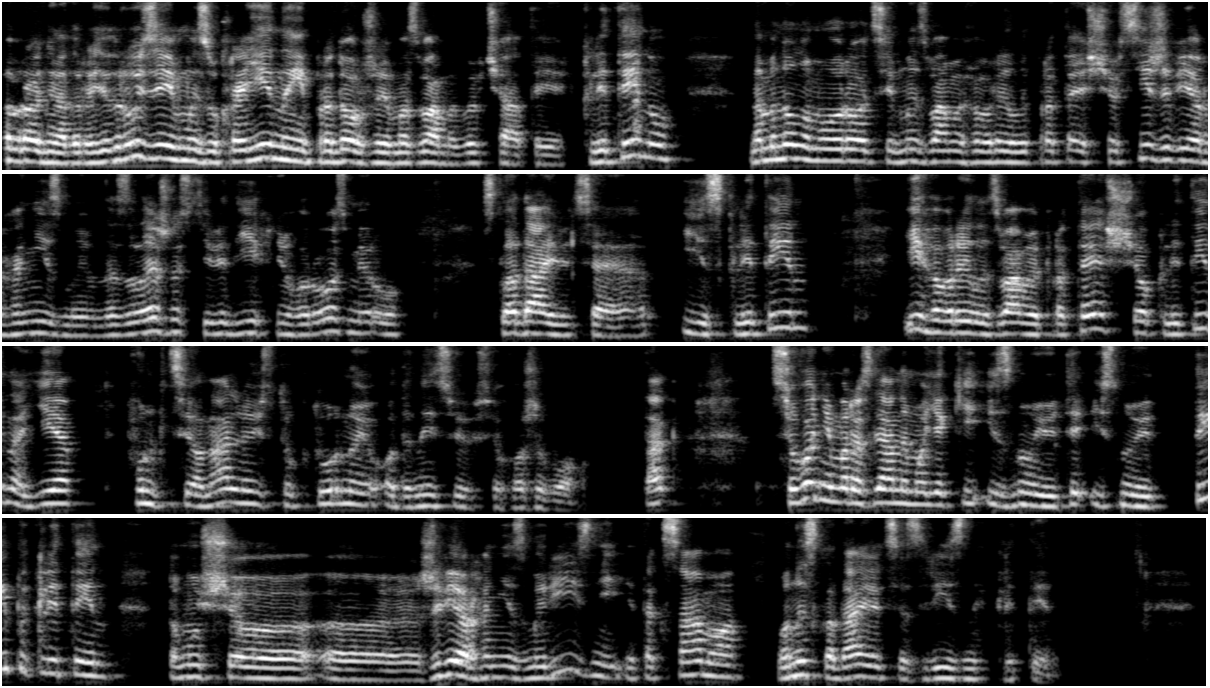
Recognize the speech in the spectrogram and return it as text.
Доброго дня, дорогі друзі. Ми з України і продовжуємо з вами вивчати клітину. На минулому уроці ми з вами говорили про те, що всі живі організми, в незалежності від їхнього розміру, складаються із клітин, і говорили з вами про те, що клітина є функціональною структурною одиницею всього живого. Так? Сьогодні ми розглянемо, які існують, існують типи клітин, тому що е, живі організми різні, і так само вони складаються з різних клітин.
